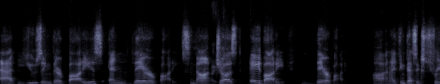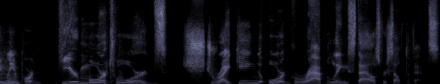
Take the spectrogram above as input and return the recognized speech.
at using their bodies and their bodies, not right. just a body, their body. Uh, and I think that's extremely important. Gear more towards striking or grappling styles for self defense?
